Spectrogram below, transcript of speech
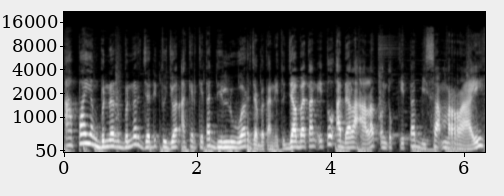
apa yang benar-benar jadi tujuan akhir kita di luar jabatan itu. Jabatan itu adalah alat untuk kita bisa meraih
